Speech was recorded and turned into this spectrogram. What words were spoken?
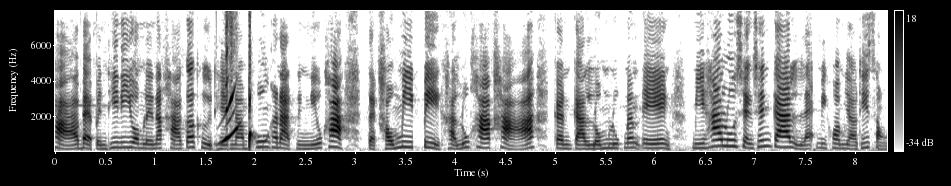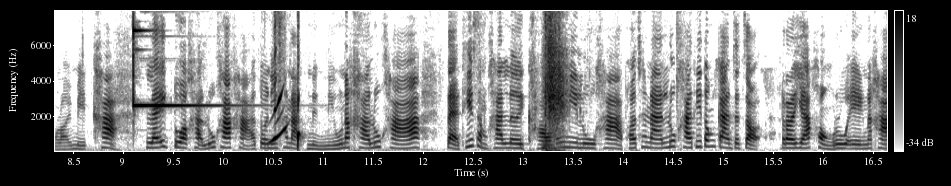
ขาแบบเป็นที่นิยมเลยนะคะ ก็คือเทปน้ำพุ่งขนาด 1 นิ้วค่ะ แต่เขามีปีกค่ะลูกค้าขากันการล้มลุกนั่นเอง มี 5 รูเฉียงเช่นกัน และมีความยาวที่ 200 เมตรค่ะ และอีกตัวค่ะลูกค้าขาตัวนี้ขนาด 1 นิ้วนะคะ ลูกค้า แต่ที่สำคัญเลยเขาไม่มีรูค่ะ เพราะฉะนั้นลูกค้าที่ต้องการจะเจาะระยะของรูเองนะคะ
